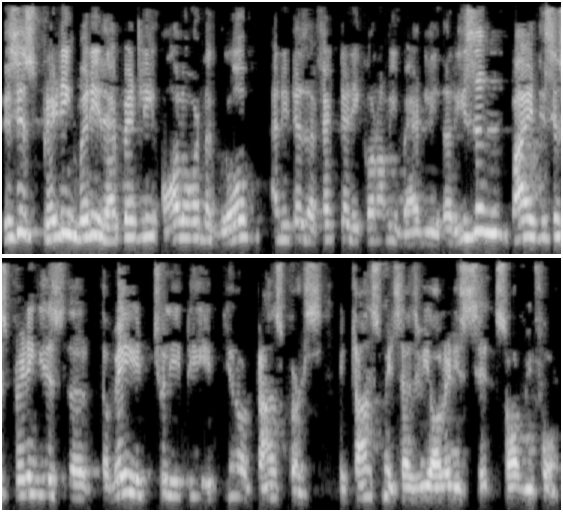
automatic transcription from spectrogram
This is spreading very rapidly all over the globe and it has affected economy badly. The reason why this is spreading is the, the way it actually, it, you know, transfers. It transmits as we already saw before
